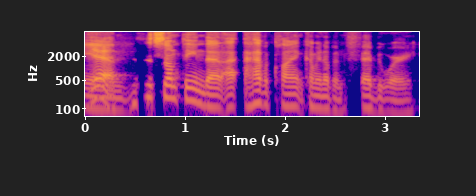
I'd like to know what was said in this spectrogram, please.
And Yeah. this is something that I, I have a client coming up in February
